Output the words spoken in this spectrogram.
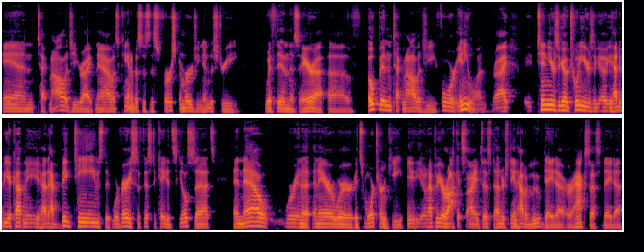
and technology right now is cannabis is this first emerging industry within this era of open technology for anyone, right? 10 years ago, 20 years ago, you had to be a company, you had to have big teams that were very sophisticated skill sets. And now we're in a, an era where it's more turnkey. You, you, don't have to be a rocket scientist to understand how to move data or access data.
